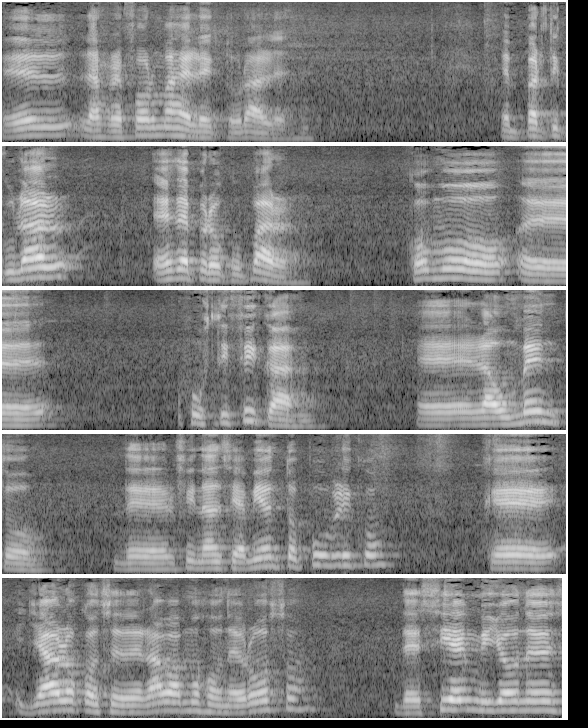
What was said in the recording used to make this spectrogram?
las reformas electorales. En particular, es de preocupar cómo eh, justifica el aumento del financiamiento público que ya lo considerábamos oneroso de 100 millones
